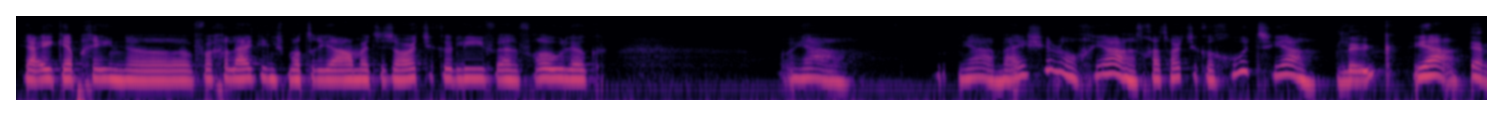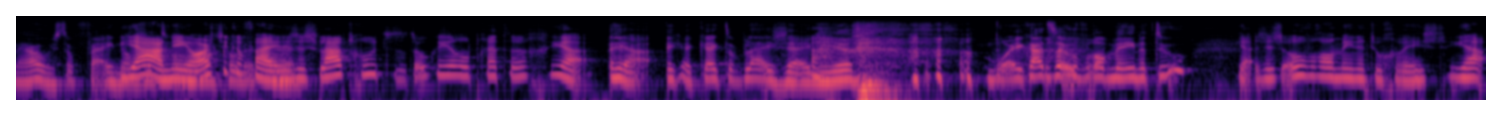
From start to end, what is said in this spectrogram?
Ja, ik heb geen eh, vergelijkingsmateriaal, maar het is hartstikke lief en vrolijk. Ja, ja, meisje nog. Ja, het gaat hartstikke goed. Ja, Leuk. ja. Ja, nou, is toch fijn als Ja, het nee, hartstikke fijn. eh, En ze slaapt goed, dat is ook heel prettig. Ja, Ja, ik kijk er blij zijn hier. Mooi, gaat ze overal mee naartoe? ja ze is overal mee naartoe geweest. Ja,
